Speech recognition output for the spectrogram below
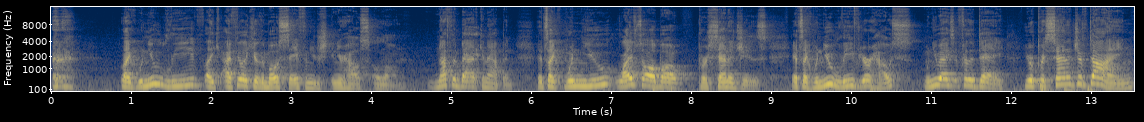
like, when you leave, like, I feel like you're the most safe when you're just in your house alone. Nothing bad can happen. It's like when you life's all about percentages. It's like when you leave your house, when you exit for the day, your percentage of dying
